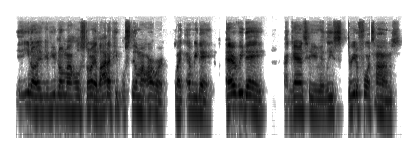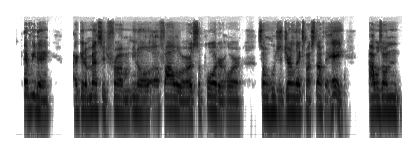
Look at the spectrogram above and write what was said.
you know, if, if you know my whole story, a lot of people steal my artwork like every day. Every day, I guarantee you, at least three to four times every day, I get a message from you know a follower or a supporter or someone who just likes my stuff that hey, I was on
